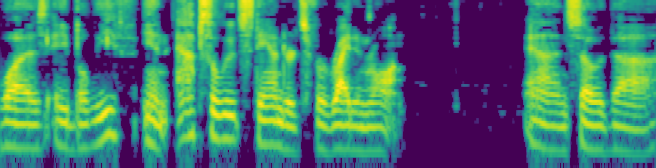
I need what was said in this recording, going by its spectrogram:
was a belief in absolute standards for right and wrong. And so the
